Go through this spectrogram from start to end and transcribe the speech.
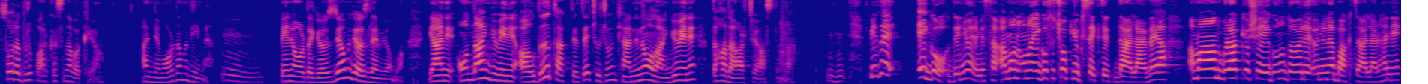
sonra durup arkasına bakıyor. Annem orada mı değil mi? Beni orada gözlüyor mu, gözlemiyor mu? Yani ondan güveni aldığı takdirde çocuğun kendine olan güveni daha da artıyor aslında. Bir de ego deniyor ya mesela aman ona egosu çok yüksektir derler veya aman bırak köşe egonu da öyle önüne bak derler. Hani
